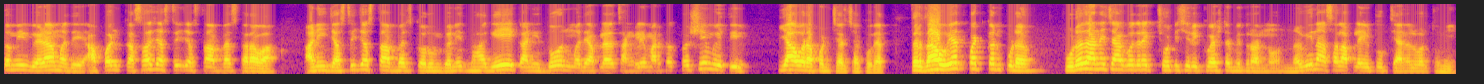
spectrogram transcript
कमी वेळामध्ये आपण कसा जास्तीत जास्त अभ्यास करावा आणि जास्तीत जास्त अभ्यास करून गणित भाग एक आणि दोन मध्ये आपल्याला चांगले मार्क कसे मिळतील यावर आपण चर्चा करूयात. तर जाऊयात पटकन पुढं. पुढे जाण्याच्या अगोदर एक छोटीशी रिक्वेस्ट आहे मित्रांनो. नवीन असाल आपल्या युट्यूब चॅनलवर तुम्ही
